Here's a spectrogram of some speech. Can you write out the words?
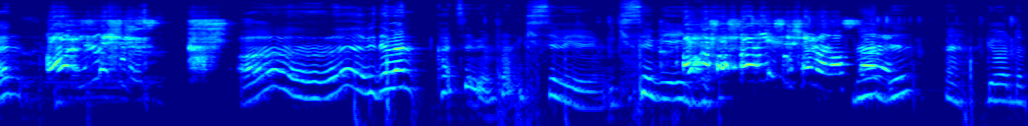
Ben Aa bizmişiz. Aa, bir de ben kaç seviyem şu an? 2 seviyeyim. 2 seviyeyim. Atlas hastaneyi seç hemen hastane. Nerede? Heh, gördüm.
